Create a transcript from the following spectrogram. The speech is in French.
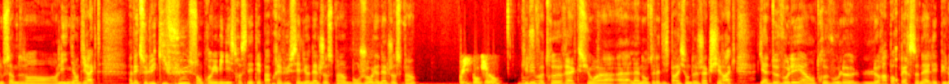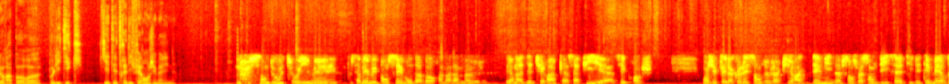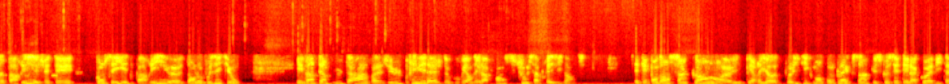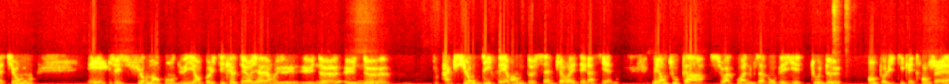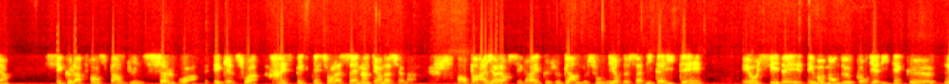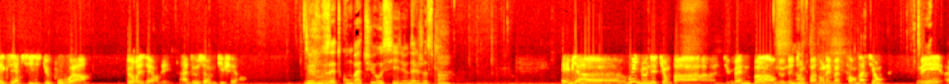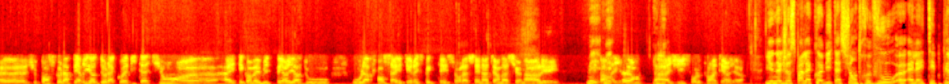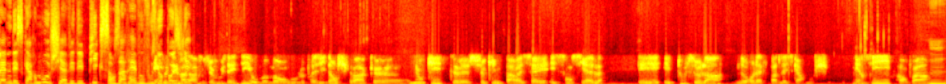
Nous sommes en ligne, en direct, avec celui qui fut son Premier ministre. Ce n'était pas prévu, c'est Lionel Jospin. Bonjour Lionel Jospin. Oui, bonjour. Quelle est votre réaction à, l'annonce de la disparition de Jacques Chirac? Il y a deux volets hein, entre vous, le, rapport personnel et puis le rapport euh, politique, qui était très différent, j'imagine. Sans doute, oui, mais vous savez, mes pensées vont d'abord à Madame euh, Bernadette Chirac, à sa fille et à ses proches. Moi, j'ai fait la connaissance de Jacques Chirac dès 1977. Il était maire de Paris et j'étais conseiller de Paris euh, dans l'opposition. Et 20 ans plus tard, euh, j'ai eu le privilège de gouverner la France sous sa présidence. C'était pendant cinq ans euh, une période politiquement complexe, hein, puisque c'était la cohabitation. Et j'ai sûrement conduit en politique intérieure une, une action différente de celle qui aurait été la sienne. Mais en tout cas, ce à quoi nous avons veillé tous deux en politique étrangère, c'est que la France parle d'une seule voix et qu'elle soit respectée sur la scène internationale. Alors, par ailleurs, c'est vrai que je garde le souvenir de sa vitalité et aussi des, moments de cordialité que l'exercice du pouvoir peut réserver à deux hommes différents. Oui, vous vous êtes combattu aussi, Lionel Jospin. Eh bien, euh, oui, nous n'étions pas du même bord, nous n'étions pas dans les mêmes formations. Mais euh, je pense que la période de la cohabitation euh, a été quand même une période où, où la France a été respectée sur la scène internationale et, par ailleurs, a agi sur le plan intérieur. Lionel Jospin, la cohabitation entre vous, euh, elle a été pleine d'escarmouches. Il y avait des pics sans arrêt. Vous vous Écoutez, madame, je vous ai dit au moment où le président Chirac nous quitte, ce qui me paraissait essentiel, et, et, tout cela ne relève pas de l'escarmouche. Merci, au revoir. Mm.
